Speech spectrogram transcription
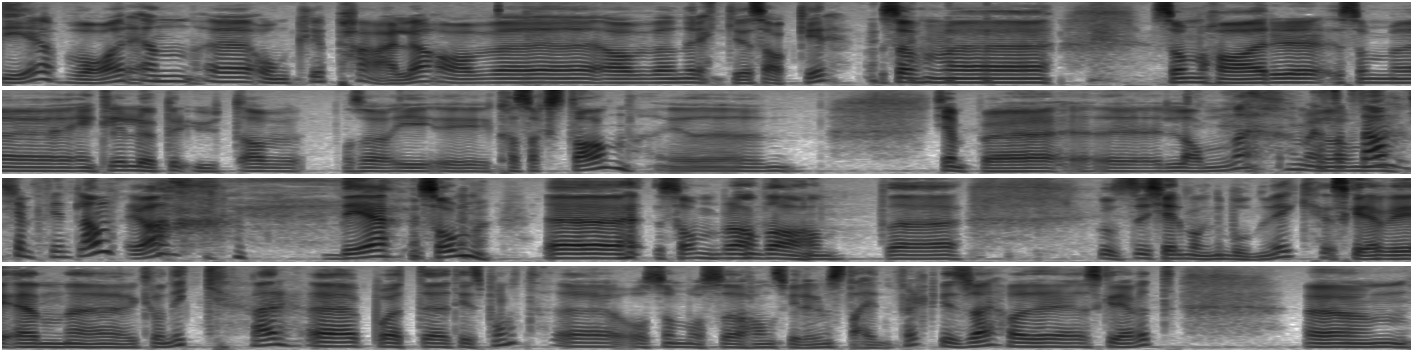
det var en uh, ordentlig perle av, uh, av en rekke saker som, uh, som har Som egentlig løper ut av Altså i, i Kasakhstan. Uh, Kjempelandet. mellom- Kasakhstan, kjempefint land. Ja. Det som, eh, som blant annet godeste Kjell Magne Bondevik skrev i en eh, kronikk her eh, på et eh, tidspunkt, og som også Hans-Wilhelm Steinfeld viser seg har skrevet. Um,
